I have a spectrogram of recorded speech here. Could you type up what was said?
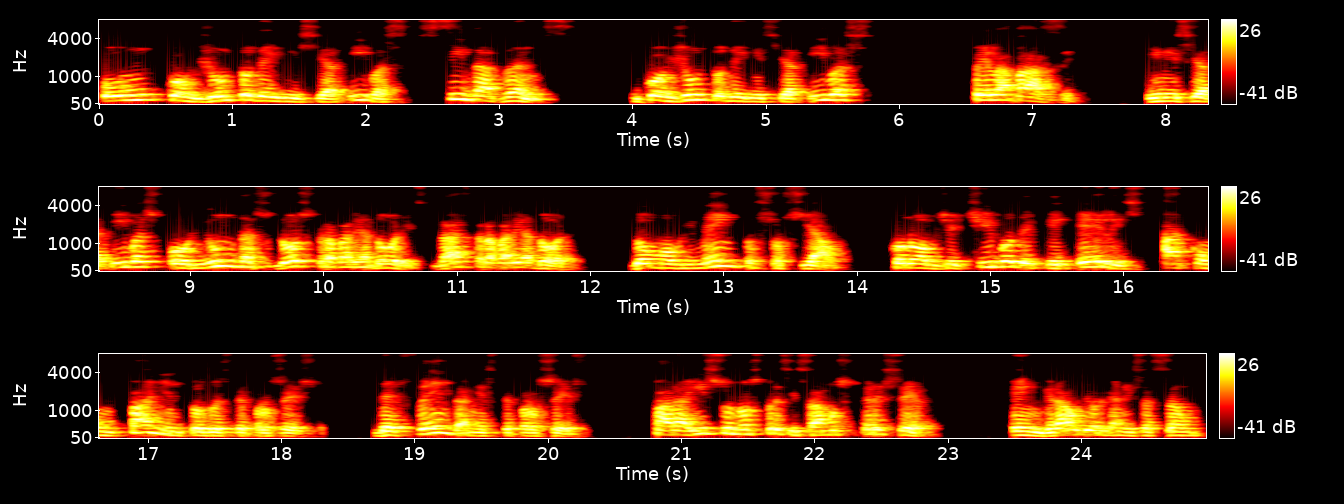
um conjunto de iniciativas cidadãs, um conjunto de iniciativas pela base, iniciativas oriundas dos trabalhadores, das trabalhadoras, do movimento social, com o objetivo de que eles acompanhem todo este processo, defendam este processo. Para isso, nós precisamos crescer em grau de organização,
